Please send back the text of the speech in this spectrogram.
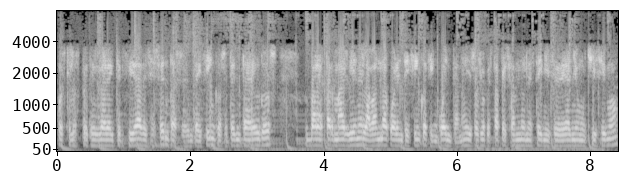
pues que los precios de la electricidad de 60, 65, 70 euros van a estar más bien en la banda 45-50, ¿no? Y eso es lo que está pesando en este inicio de año muchísimo.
